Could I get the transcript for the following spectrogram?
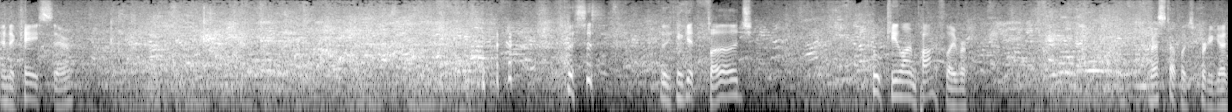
in the case there. this is, you can get fudge. Ooh, key lime pie flavor. That stuff looks pretty good.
